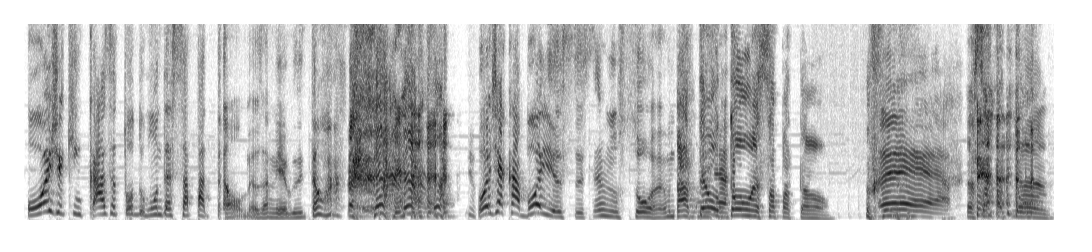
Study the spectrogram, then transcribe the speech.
Hoje aqui em casa todo mundo é sapatão, meus amigos. Então, hoje acabou isso. Eu não sou. eu não Até mulher. o tom é sapatão. É, É sapatão.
